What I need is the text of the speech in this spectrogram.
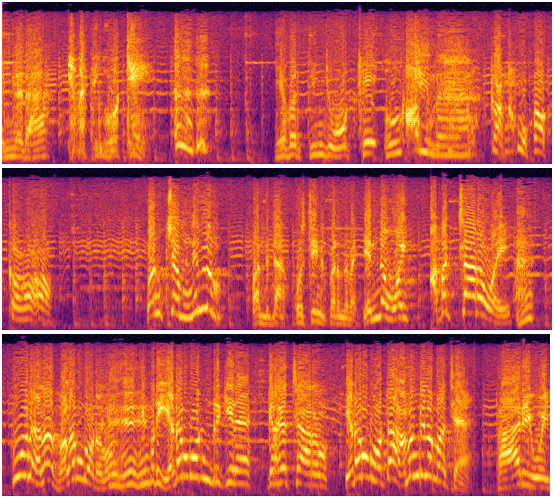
என்னடா? எவர்த்திங் ஓகே. திங்க் ஓகே கொஞ்சம் நில்லும். வந்துட்டான். கொஸ்டின் பிறந்தவன். என்ன ஓய்? அபச்சாரம் ஓய். பூனால வளம் போடணும். இப்படி இடம் போட்டு இருக்கிற கிரகச்சாரம் இடம் போட்டா அமங்கலமாச்சே. சாரி ஓய்.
